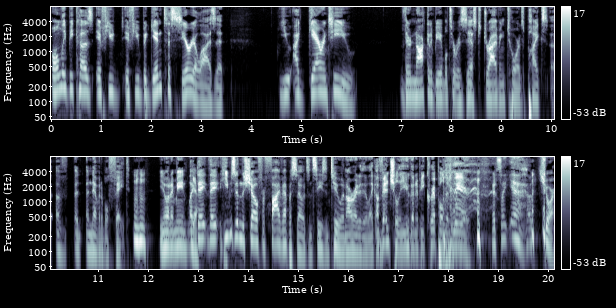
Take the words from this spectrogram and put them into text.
only because if you if you begin to serialize it, you I guarantee you they're not going to be able to resist driving towards Pike's uh, of uh, inevitable fate. Mm-hmm. You know what I mean? Like yeah. they, they, he was in the show for five episodes in season two, and already they're like, eventually you're going to be crippled and weird. it's like, yeah, oh, sure.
